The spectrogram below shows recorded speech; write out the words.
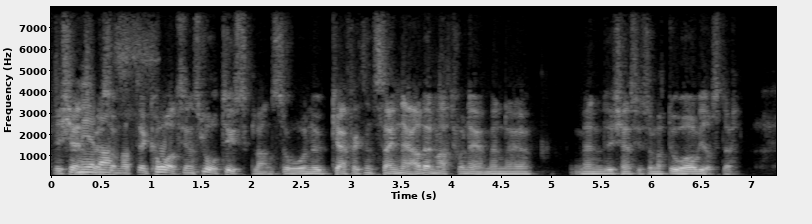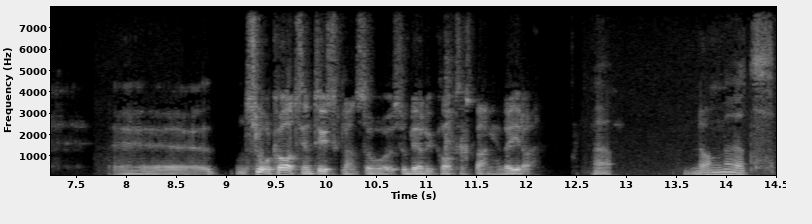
Det känns Medans- väl som att eh, Kroatien slår Tyskland så nu kan jag faktiskt inte säga när den matchen är men, eh, men det känns ju som att då avgörs det. Eh, slår Kroatien Tyskland så, så blir det Kroatien-Spanien vidare. Ja. De möts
